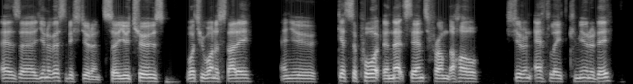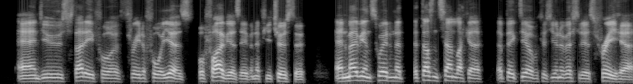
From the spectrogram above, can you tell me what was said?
as a university student. So you choose what you want to study and you get support in that sense from the whole student athlete community. And you study for three to four years or five years, even if you choose to. And maybe in Sweden, it, it doesn't sound like a, a big deal because university is free here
